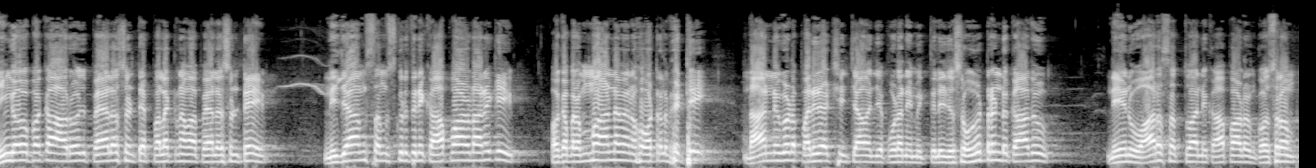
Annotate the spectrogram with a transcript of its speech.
ఇంకొక పక్క ఆ రోజు ప్యాలెస్ ఉంటే పలక్నమా ప్యాలెస్ ఉంటే నిజాం సంస్కృతిని కాపాడడానికి ఒక బ్రహ్మాండమైన హోటల్ పెట్టి దాన్ని కూడా పరిరక్షించామని చెప్పి కూడా నేను మీకు తెలియజేస్తాను ఒకటి రెండు కాదు నేను వారసత్వాన్ని కాపాడడం కోసం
